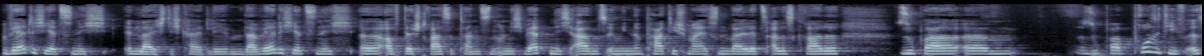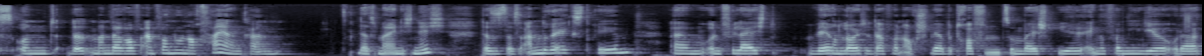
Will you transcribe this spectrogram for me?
werde ich jetzt nicht in Leichtigkeit leben. Da werde ich jetzt nicht äh, auf der Straße tanzen und ich werde nicht abends irgendwie eine Party schmeißen, weil jetzt alles gerade super ähm, super positiv ist und man darauf einfach nur noch feiern kann. Das meine ich nicht. Das ist das andere Extrem. Ähm, und vielleicht wären Leute davon auch schwer betroffen, zum Beispiel enge Familie oder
